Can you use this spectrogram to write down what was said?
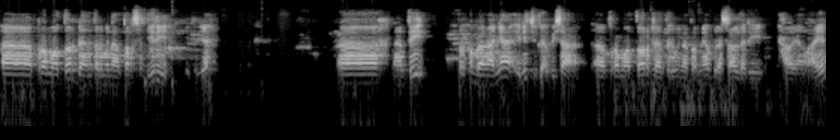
uh, promotor dan terminator sendiri gitu ya. Uh, nanti perkembangannya ini juga bisa uh, promotor dan terminatornya berasal dari hal yang lain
